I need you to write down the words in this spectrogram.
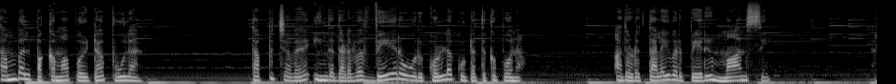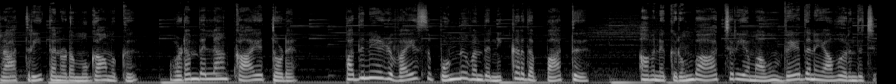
சம்பல் பக்கமா போயிட்டா பூலான். தப்பிச்சவ இந்த தடவை வேற ஒரு கொள்ள கூட்டத்துக்கு போனா. அதோட தலைவர் பேரு மான்சிங். ராத்திரி தன்னோட முகாமுக்கு உடம்பெல்லாம் காயத்தோட பதினேழு வயசு பொண்ணு வந்து நிக்கிறத பார்த்து அவனுக்கு ரொம்ப ஆச்சரியமாவும் வேதனையாவும் இருந்துச்சு.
